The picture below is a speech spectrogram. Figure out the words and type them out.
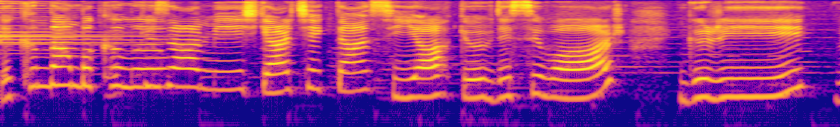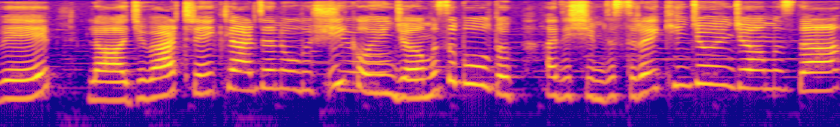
Yakından bakalım. Çok güzelmiş. Gerçekten siyah gövdesi var. Gri ve lacivert renklerden oluşuyor. İlk oyuncağımızı bulduk. Hadi şimdi sıra ikinci oyuncağımızda.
